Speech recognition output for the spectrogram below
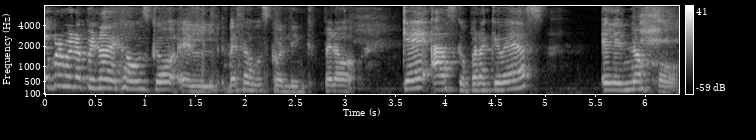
Yo primero pena deja busco el, deja busco el link, pero qué asco, para que veas el enojo,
